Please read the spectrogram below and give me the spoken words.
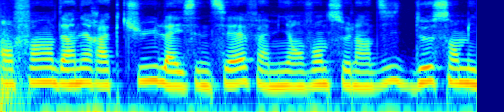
Enfin, dernière actu, la SNCF a mis en vente ce lundi 200 000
